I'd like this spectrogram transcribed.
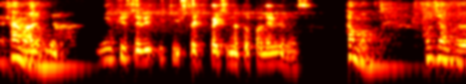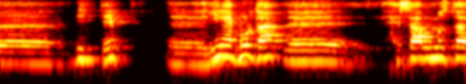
efendim hocam. Mümkünse bir 2-3 dakika içinde toparlayabilir miyiz? Tamam. Hocam e, bitti. E, yine burada e, hesabımızda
